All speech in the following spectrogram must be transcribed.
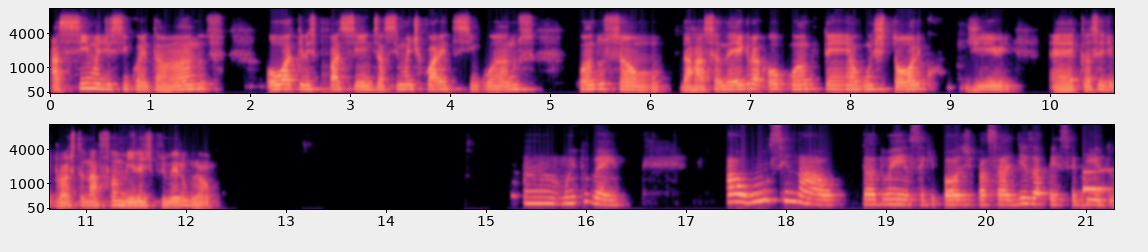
acima de 50 anos ou aqueles pacientes acima de 45 anos, quando são da raça negra ou quando tem algum histórico de é, câncer de próstata na família de primeiro grau. Hum, muito bem algum sinal da doença que pode passar desapercebido?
